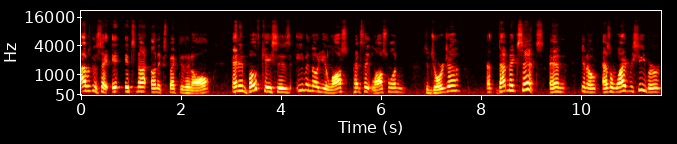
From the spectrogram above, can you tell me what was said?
I was going to say it, it's not unexpected at all, and in both cases, even though you lost Penn State lost one to Georgia, that, makes sense. And you know, as a wide receiver,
